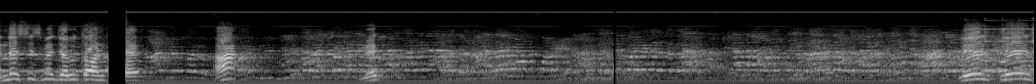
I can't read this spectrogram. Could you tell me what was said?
ఇండస్ట్రీస్ మీద జరుగుతూ ఉంటే ప్లీజ్ ప్లీజ్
